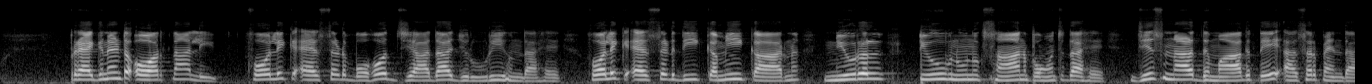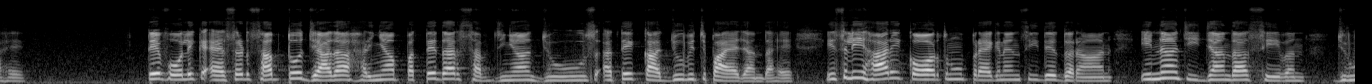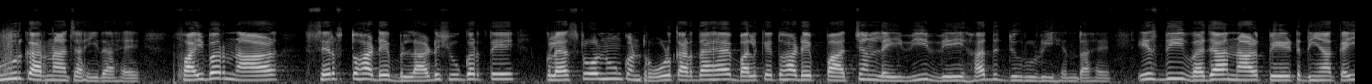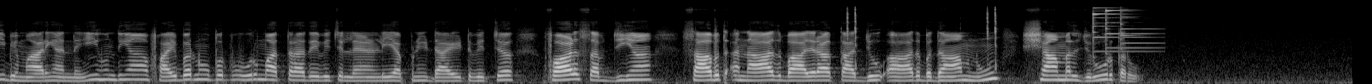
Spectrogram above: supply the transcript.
ਪ੍ਰੈਗਨੈਂਟ ਔਰਤਾਂ ਲਈ ਫੋਲਿਕ ਐਸਿਡ ਬਹੁਤ ਜ਼ਿਆਦਾ ਜ਼ਰੂਰੀ ਹੁੰਦਾ ਹੈ। ਫੋਲਿਕ ਐਸਿਡ ਦੀ ਕਮੀ ਕਾਰਨ ਨਿਊਰਲ ਟਿਊਬ ਨੂੰ ਨੁਕਸਾਨ ਪਹੁੰਚਦਾ ਹੈ, ਜਿਸ ਨਾਲ ਦਿਮਾਗ ਤੇ ਅਸਰ ਪੈਂਦਾ ਹੈ। ਤੇ ਫੋਲਿਕ ਐਸਿਡ ਸਭ ਤੋਂ ਜ਼ਿਆਦਾ ਹਰੀਆਂ ਪੱਤੇਦਾਰ ਸਬਜ਼ੀਆਂ, ਜੂਸ ਅਤੇ ਕਾਜੂ ਵਿੱਚ ਪਾਇਆ ਜਾਂਦਾ ਹੈ। ਇਸ ਲਈ ਹਰ ਇੱਕ ਔਰਤ ਨੂੰ ਪ੍ਰੈਗਨੈਂਸੀ ਦੇ ਦੌਰਾਨ ਇਹਨਾਂ ਚੀਜ਼ਾਂ ਦਾ ਸੇਵਨ ਜ਼ਰੂਰ ਕਰਨਾ ਚਾਹੀਦਾ ਹੈ। ਫਾਈਬਰ ਨਾਲ ਸਿਰਫ ਤੁਹਾਡੇ ਬਲੱਡ ਸ਼ੂਗਰ ਤੇ ਕੋਲੇਸਟ੍ਰੋਲ ਨੂੰ ਕੰਟਰੋਲ ਕਰਦਾ ਹੈ, ਬਲਕਿ ਤੁਹਾਡੇ ਪਾਚਨ ਲਈ ਵੀ ਬੇਹੱਦ ਜ਼ਰੂਰੀ ਹੁੰਦਾ ਹੈ। ਇਸ ਦੀ ਵਜ੍ਹਾ ਨਾਲ ਪੇਟ ਦੀਆਂ ਕਈ ਬਿਮਾਰੀਆਂ ਨਹੀਂ ਹੁੰਦੀਆਂ। ਫਾਈਬਰ ਨੂੰ ਭਰਪੂਰ ਮਾਤਰਾ ਦੇ ਵਿੱਚ ਲੈਣ ਲਈ ਆਪਣੀ ਡਾਈਟ ਵਿੱਚ ਫਲ, ਸਬਜ਼ੀਆਂ, ਸਾਬਤ ਅਨਾਜ, ਬਾਜਰਾ, ਕਾਜੂ ਆਦਿ ਬਦਾਮ ਨੂੰ ਸ਼ਾਮਲ ਜ਼ਰੂਰ ਕਰੋ।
